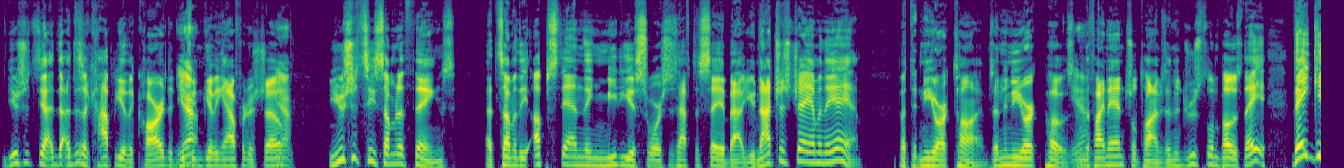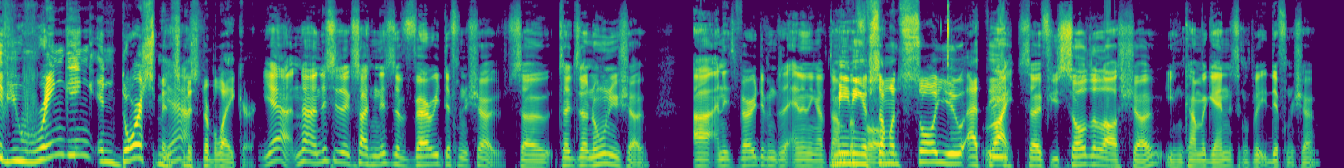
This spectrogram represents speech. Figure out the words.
you should see. There's a copy of the card that you've Yeah. been giving out for the show. Yeah. You should see some of the things that some of the upstanding media sources have to say about you, not just JM and the AM, but the New York Times and the New York Post Yeah. and the Financial Times and the Jerusalem Post. They they give you ringing endorsements, Yeah. Mr. Blaker. Yeah, no, and this is exciting. This is a very different show. So, so it's an all new show, uh, and it's very different to anything I've done. Meaning, if someone saw you at the Right. So if you saw the last show, you can come again. It's a completely different show.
